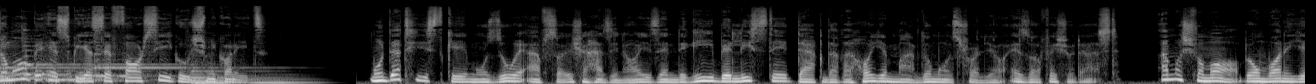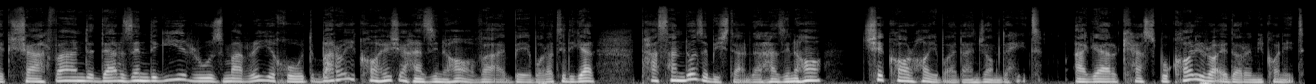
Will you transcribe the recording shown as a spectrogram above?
شما به اسپیس فارسی گوش می کنید. مدتی است که موضوع افزایش هزینه های زندگی به لیست دقدقه های مردم استرالیا اضافه شده است. اما شما به عنوان یک شهروند در زندگی روزمره خود برای کاهش هزینه ها و به عبارت دیگر پسنداز بیشتر در هزینه ها چه کارهایی باید انجام دهید؟ اگر کسب و کاری را اداره می کنید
